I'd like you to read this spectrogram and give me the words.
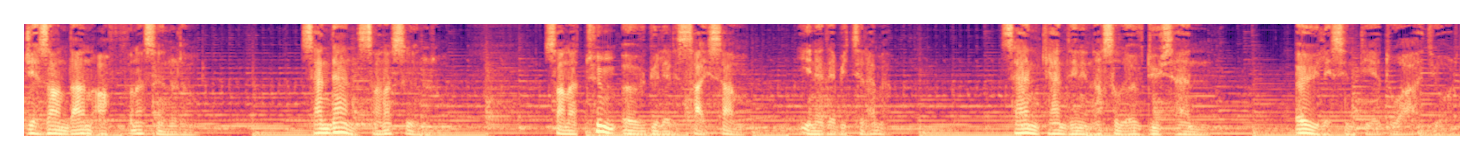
cezandan affına sığınırım. Senden sana sığınırım. Sana tüm övgüleri saysam yine de bitiremem. Sen kendini nasıl övdüysen öylesin diye dua ediyordum.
